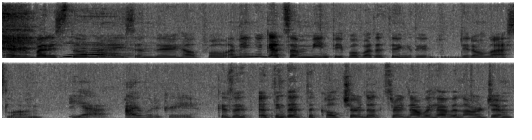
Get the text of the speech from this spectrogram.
Everybody's still Yeah. nice and very helpful. I mean, you get some mean people, but I think they, they don't last long. Yeah, I would agree. because I, I think that the culture that right now we have in our gym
